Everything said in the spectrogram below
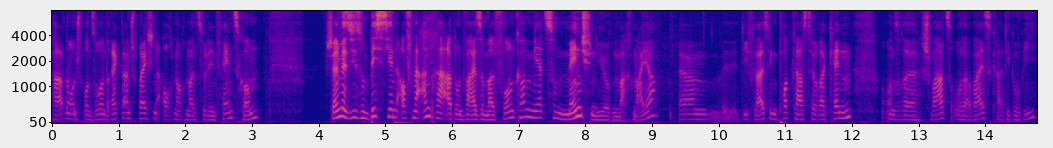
Partner und Sponsoren direkt ansprechen, auch nochmal zu den Fans kommen, stellen wir sie so ein bisschen auf eine andere Art und Weise mal vor und kommen mehr zum Menschen Jürgen Machmeier. Ähm, die fleißigen Podcast-Hörer kennen unsere Schwarz- oder Weiß-Kategorie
